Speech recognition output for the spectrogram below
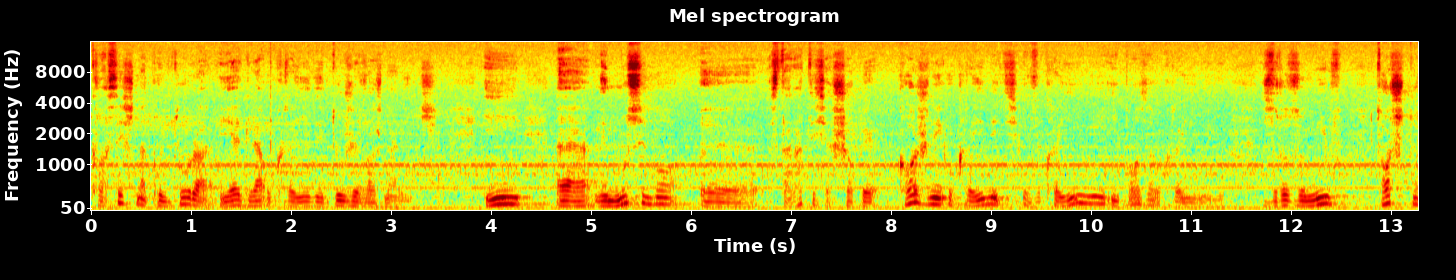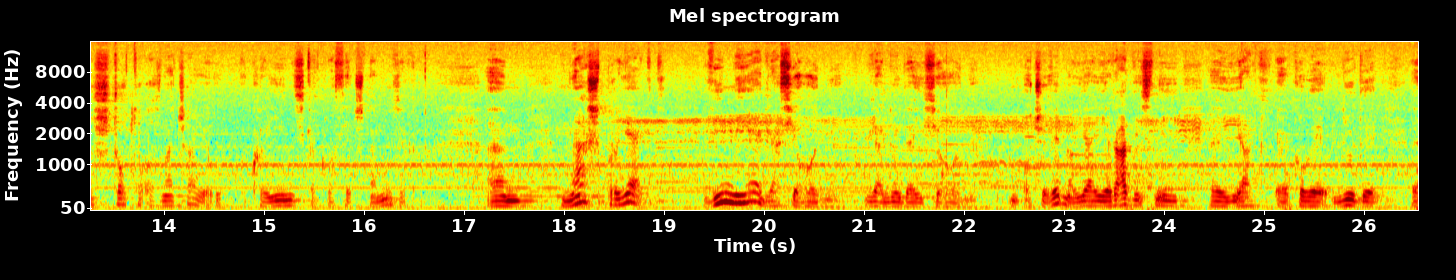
класична культура є для України дуже важна річ. І е, ми мусимо е, старатися, щоб кожен українець в Україні і поза Україною зрозумів точно, що то означає українська класична музика. Ем, наш проєкт він не є для сьогодні, для людей сьогодні. Очевидно, я є радісний, е, як е, коли люди е,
